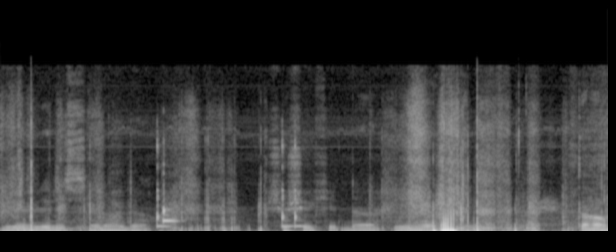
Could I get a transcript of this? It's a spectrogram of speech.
girebiliriz herhalde. Şu şekilde yeni yaşıyoruz. Tamam.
